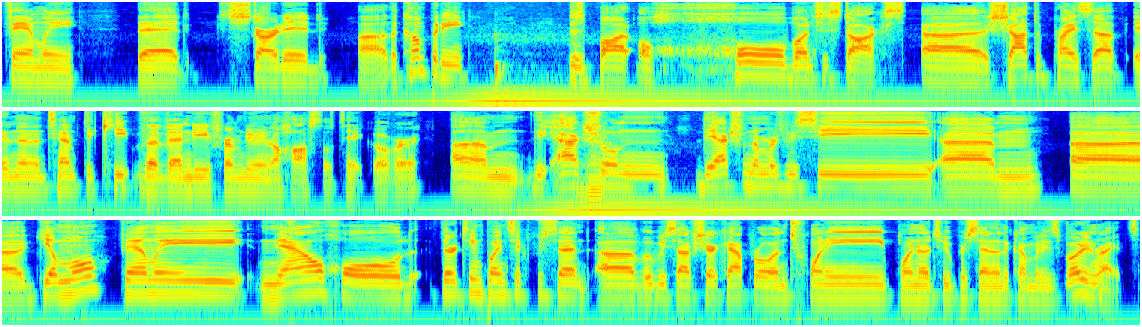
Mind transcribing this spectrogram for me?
family that started uh, the company just bought a whole bunch of stocks, uh, shot the price up in an attempt to keep Vivendi from doing a hostile takeover. Um, the actual the actual numbers we see, um, uh, Guillemot family now hold 13.6% of Ubisoft share capital and 20.02% of the company's voting rights.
